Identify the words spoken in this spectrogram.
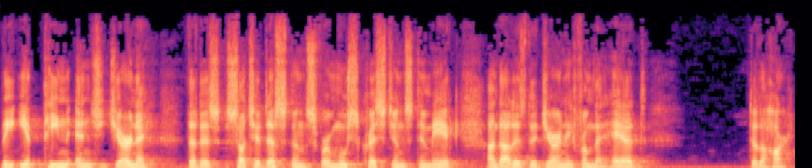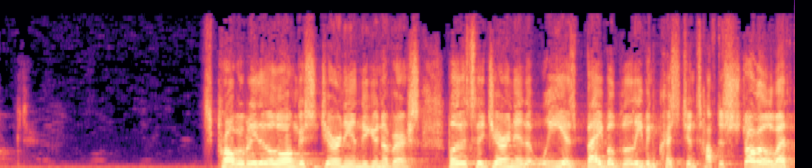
the 18 inch journey that is such a distance for most Christians to make, and that is the journey from the head to the heart. It's probably the longest journey in the universe, but it's the journey that we as Bible believing Christians have to struggle with,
